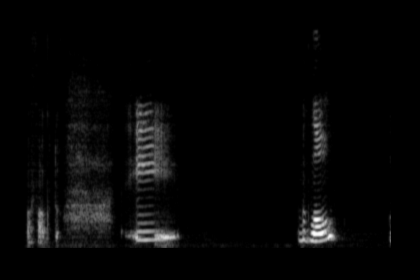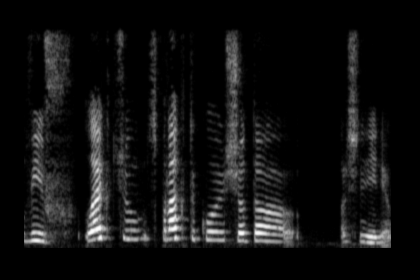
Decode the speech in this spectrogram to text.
по факту. І Беглоу вів лекцію з практикою щодо розчленення.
